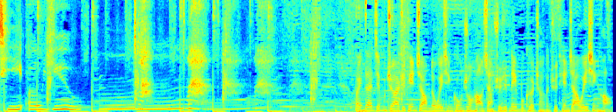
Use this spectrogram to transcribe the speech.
t o u。嗯欢迎在节目之外去添加我们的微信公众号，想学习内部课程的去添加微信号。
